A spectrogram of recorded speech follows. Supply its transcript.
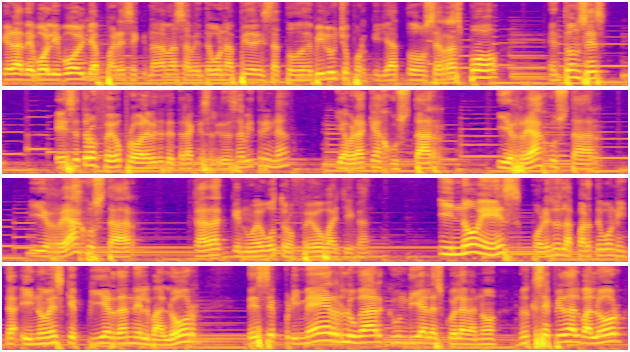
que era de voleibol, ya parece que nada más aventaba una piedra y está todo de bilucho porque ya todo se raspó. Entonces, ese trofeo probablemente tendrá que salir de esa vitrina y habrá que ajustar y reajustar y reajustar cada que nuevo trofeo va llegando. Y no es, por eso es la parte bonita, y no es que pierdan el valor de ese primer lugar que un día la escuela ganó. No es que se pierda el valor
